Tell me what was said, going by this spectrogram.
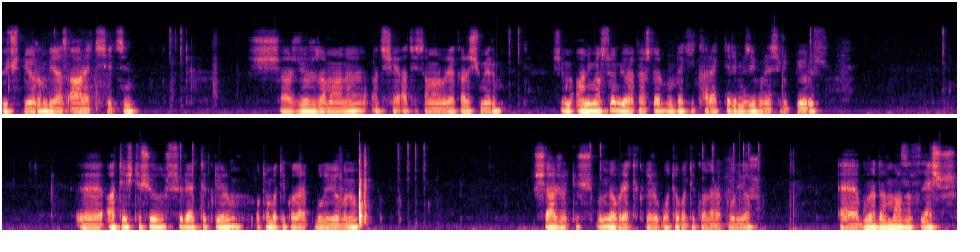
3 diyorum. Biraz ağır ateş etsin. Şarjör zamanı, ateş, ateş zamanı buraya karışmıyorum. Şimdi animasyon diyor arkadaşlar. Buradaki karakterimizi buraya sürüklüyoruz. Ee, ateş tuşu süre tıklıyorum. Otomatik olarak buluyor bunu. Şarjör tuş. Bunu da buraya tıklıyorum. Otomatik olarak buluyor. Ee, burada muzzle flash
